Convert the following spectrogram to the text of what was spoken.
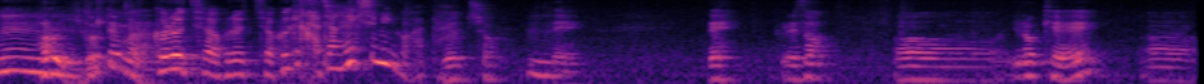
음. 바로 이것 때문에 그렇죠. 그렇죠. 그게 가장 핵심인 것 같아요. 그렇죠. 음. 네, 네. 그래서 어, 이렇게 어,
